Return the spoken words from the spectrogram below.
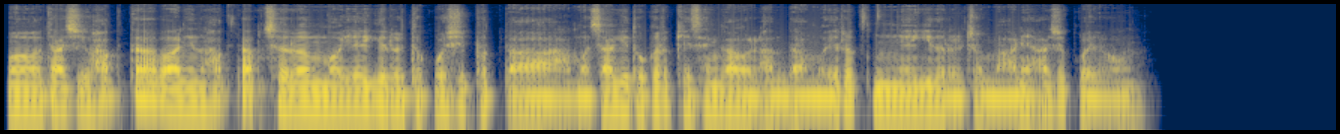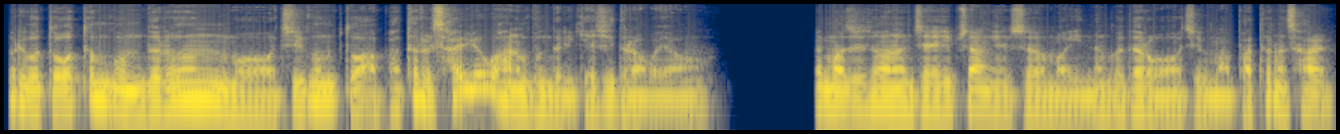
뭐 다시 확답 아닌 확답처럼 뭐 얘기를 듣고 싶었다. 뭐 자기도 그렇게 생각을 한다. 뭐 이런 얘기들을 좀 많이 하셨고요. 그리고 또 어떤 분들은 뭐 지금 또 아파트를 살려고 하는 분들이 계시더라고요. 뭐 저는 제 입장에서 뭐 있는 그대로 지금 아파트는 살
